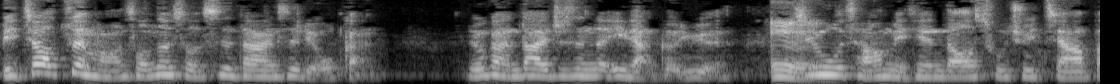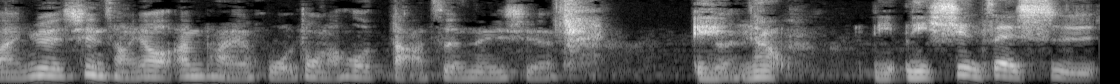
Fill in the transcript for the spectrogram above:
比较最忙的时候，那时候是大概是流感。流感大概就是那一两个月，嗯，几乎常常每天都要出去加班，因为现场要安排活动，然后打针那一些。哎，那你你现在是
